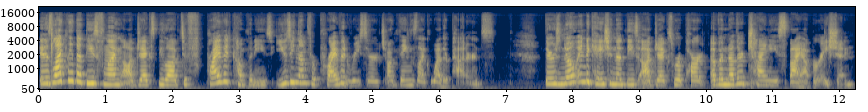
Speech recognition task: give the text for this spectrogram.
it is likely that these flying objects belong to f- private companies using them for private research on things like weather patterns. There is no indication that these objects were part of another Chinese spy operation.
